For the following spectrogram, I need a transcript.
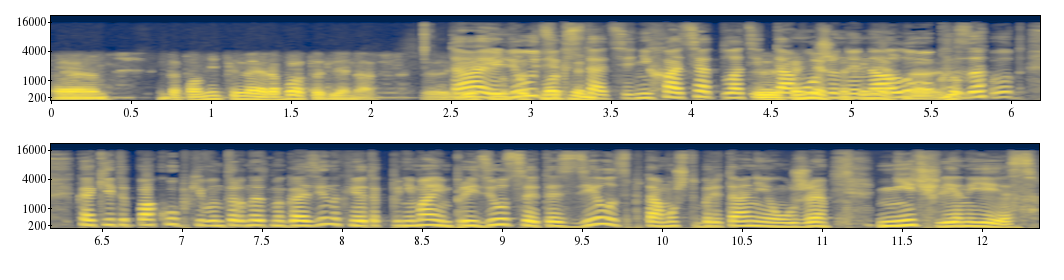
э, дополнительная работа для нас. Да, Если и люди, посмотрим... кстати, не хотят платить э, таможенный конечно, налог конечно. за вот какие-то покупки в интернет-магазинах. Я так понимаю, им придется это сделать, потому что Британия уже не член ЕС.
